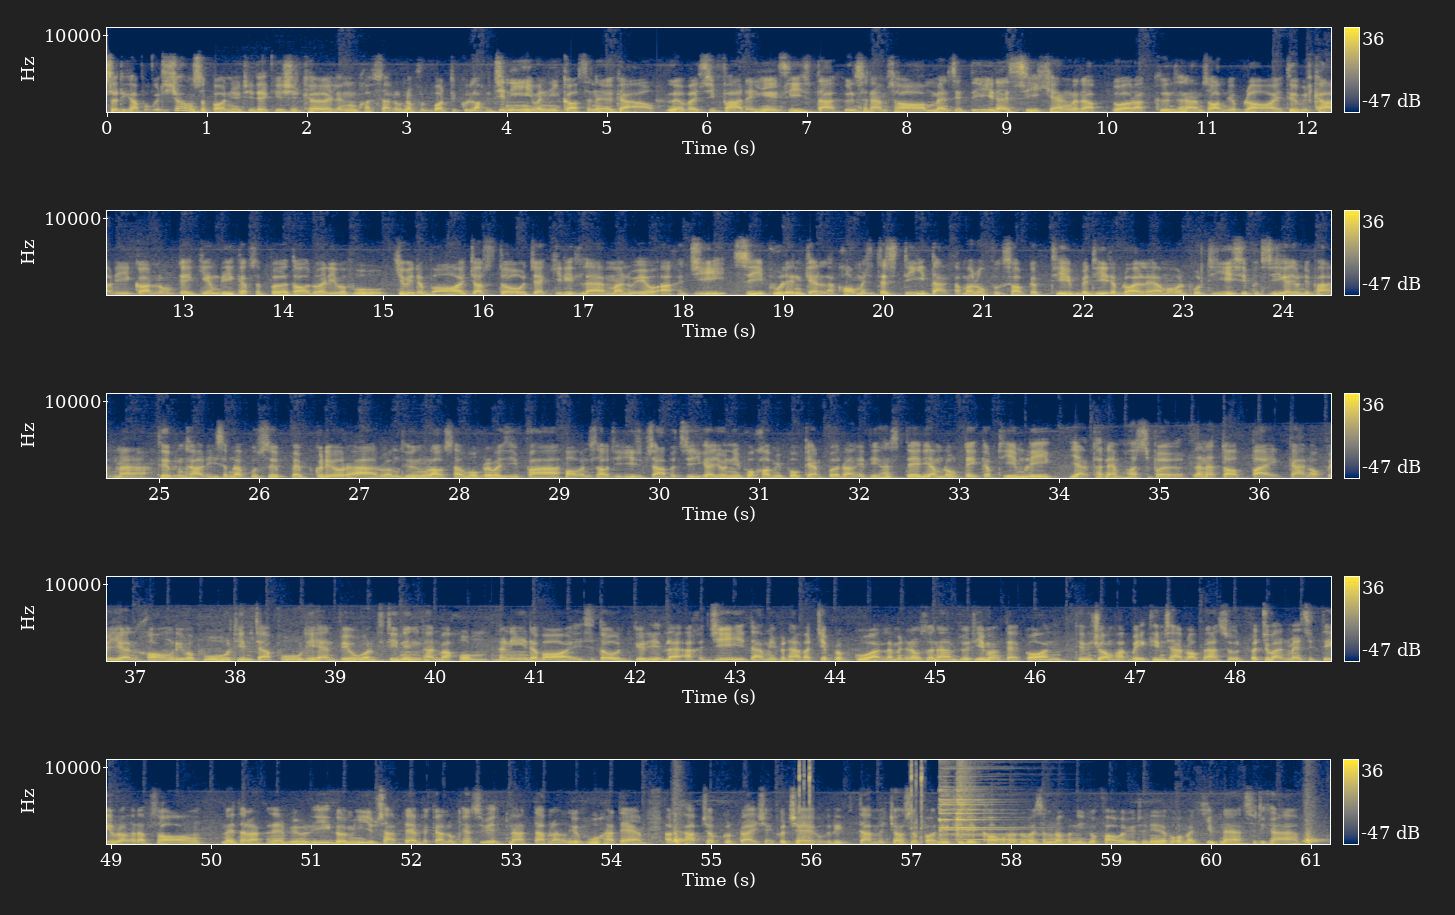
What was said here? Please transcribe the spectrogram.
สวัสดีครับพวกคุณที่ช่องสปอร์ตนิวทีเด็กที่เช่นเคยแหล่งข่าวสารลูกหนังฟุตบอลที่คุณรักที่นี่ วันนี้ก็เสนอข่าว เรือใบสีฟ้าได้เฮสีสตาร์คืนสนามซ้อมแมนซิตี้ได้สีแข้งระดับตัวหลักคืนสนามซ้อมเรียบร้อย ถือเป็นข่าวดีก่อนลงเตะเกมลีกับสเปอร์ต่อด้วยลิเวอร์พูลคิวินเดบอยจอร์สโตแจ็คกิลิตและมานูเอลอาคาจีสี่ผู้เล่นแกนหลักของแมนเชสเตอร์ซิตี้ต่างกลับมาลงฝึกซ้อมกับทีมเป็นที่เรียบร้อยแล้วเมื่อวันพุธที่ 20 พฤศจิกายนที่ผ่านมา ถือเป็นข่าวดีสำหรับกุซือเป๊ปกวาร์ดิโอลารวมถึงเหล่าสาวกเรือใบสีฟ้าเพราะวันเสาร์ที่23 พฤศจิกายนนี้พวกเขามีโปรแกรมเปิดรังเอติฮันสเตเดียมลงเตะกับทีมลีก อย่างทัตแนมฮอสเปอร์ และนัดต่อไปการออกไปเยือนของลิเวอร์พูลทีมจ่าฝูงที่แอนฟิลด์วันที่ 1 ธันวาคม ทั้งนี้เดอะบอย สโตน กิริตและอาคาจีต่างมีปัญหาบาดเจ็บรบกวน และไม่ได้ลงสนามช่วยทีมตั้งแต่ก่อน ถึงช่วงพักเบรกทีมชาติรอบล่าสุด ปัจจุบันแมนซิตี้รั้งอันดับ 2 ในตารางคะแนนพรีเมียร์ลีกโดยมี 23 แต้มจากการลงแข่ง 11 นัดตามหลังลิเวอร์พูล 5 แต้มอาละครับชอบกดไลค์ใช่กดแชร์กดติดตามให้ช่องสปอร์ตนิวทีเด็ดของเราด้วยสำหรับวันนี้ก็ฝากไว้เพียงเท่านี้แล้วพบกันใหม่คลิปหน้า สวัสดีครับ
